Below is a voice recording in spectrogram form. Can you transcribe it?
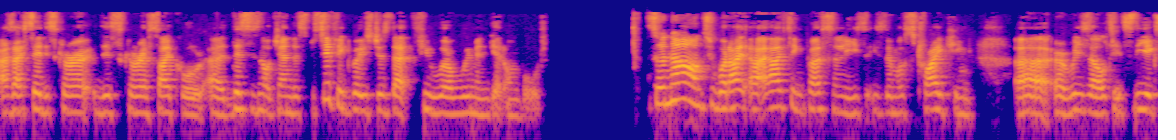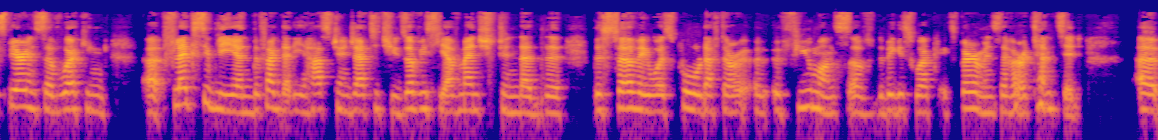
as I said, this career, this career cycle, uh, this is not gender specific, but it's just that fewer women get on board. So now on to what I, I think personally is, is the most striking uh, result. It's the experience of working uh, flexibly and the fact that it has changed attitudes. Obviously, I've mentioned that the, the survey was pulled after a, a few months of the biggest work experiments ever attempted. Uh,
